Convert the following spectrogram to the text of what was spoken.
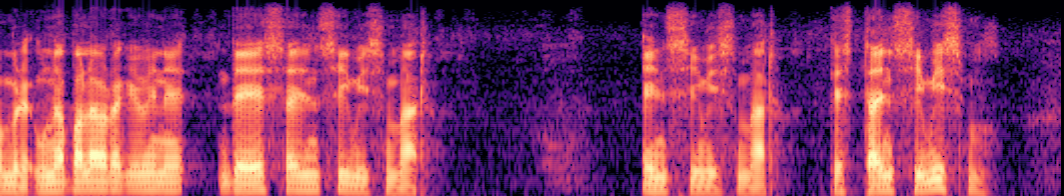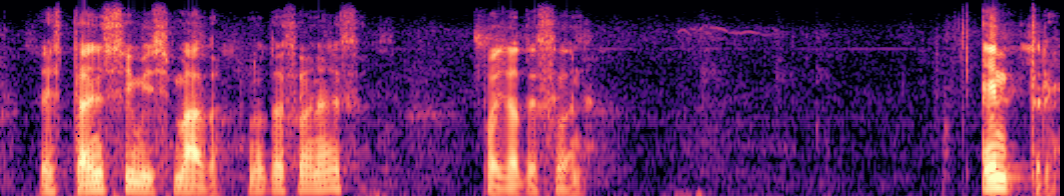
Hombre, una palabra que viene de esa ensimismar. Ensimismar. Que está en sí mismo. Está ensimismado. ¿No te suena eso? Pues ya te suena. Entre.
